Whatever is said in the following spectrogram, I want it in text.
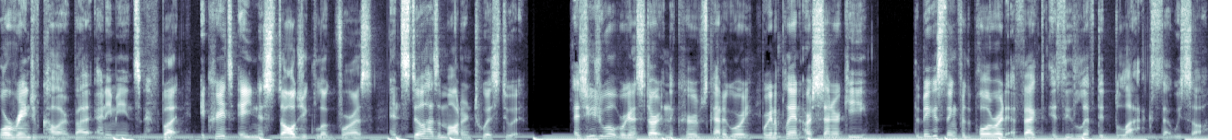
or range of color by any means, but it creates a nostalgic look for us and still has a modern twist to it. As usual, we're going to start in the curves category. We're going to plant our center key. The biggest thing for the Polaroid effect is the lifted blacks that we saw.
